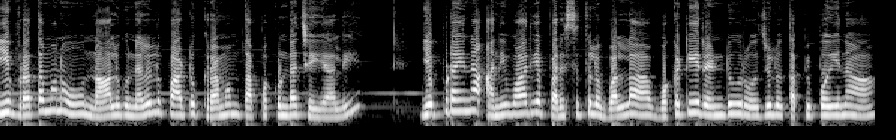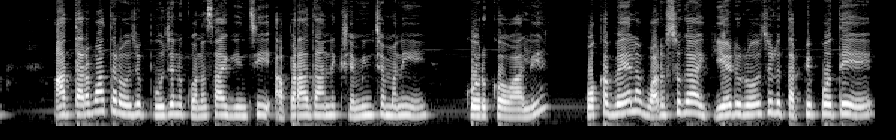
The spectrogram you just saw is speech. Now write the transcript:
ఈ వ్రతమును నాలుగు నెలల పాటు క్రమం తప్పకుండా చేయాలి. ఎప్పుడైనా అనివార్య పరిస్థితుల వల్ల ఒకటి రెండు రోజులు తప్పిపోయినా ఆ తర్వాత రోజు పూజను కొనసాగించి అపరాధాన్ని క్షమించమని కోరుకోవాలి. ఒకవేళ వరుసగా ఏడు రోజులు తప్పిపోతే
